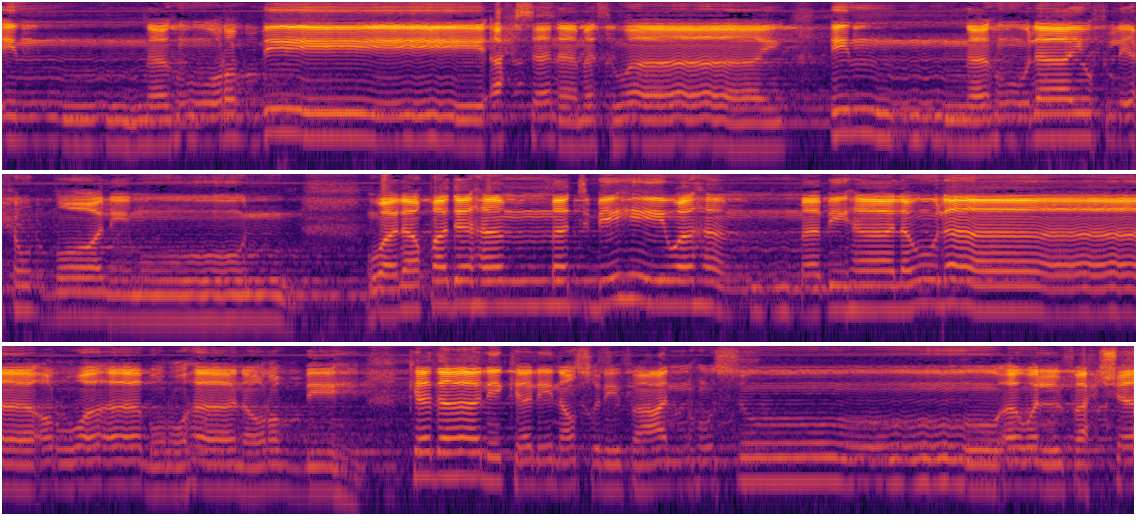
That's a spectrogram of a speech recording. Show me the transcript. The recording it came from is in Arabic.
إنه ربي أحسن مثواي إنه لا يفلح الظالمون. ولقد همت به وهم بها لولا أروى برهان ربه. كذلك لنصرف عنه السوء والفحشاء.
